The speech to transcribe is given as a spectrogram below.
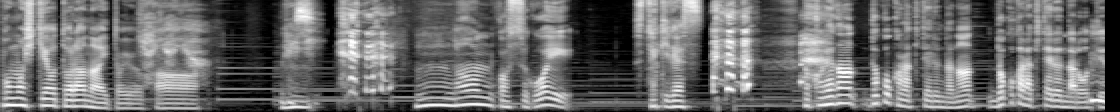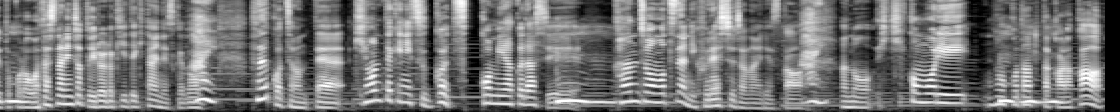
歩も引けを取らないというか。嬉しい、うん。なんかすごい素敵です。これがどこから来てるんだなどこから来てるんだろうっていうところを私なりにちょっといろいろ聞いていきたいんですけど、はい、風子ちゃんって基本的にすっごいツッコミ役だし、うんうん感情も常にフレッシュじゃないですか。はい。あの引きこもりの子だったからか、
